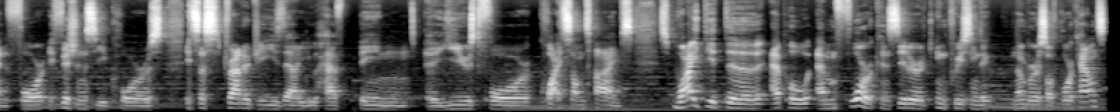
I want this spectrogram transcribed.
and four efficiency cores. It's a strategy that you have been uh, used for quite some time. So why did the Apple M4 consider increasing the numbers of core counts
